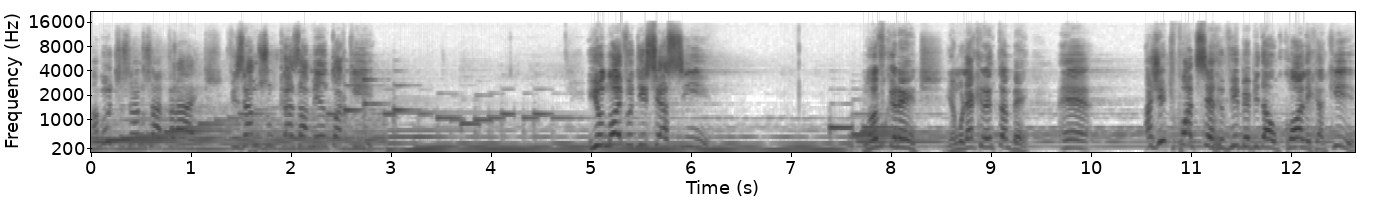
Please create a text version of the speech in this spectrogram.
Há muitos anos atrás, fizemos um casamento aqui. E o noivo disse assim: noivo crente, e a mulher crente também. É, a gente pode servir bebida alcoólica aqui?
